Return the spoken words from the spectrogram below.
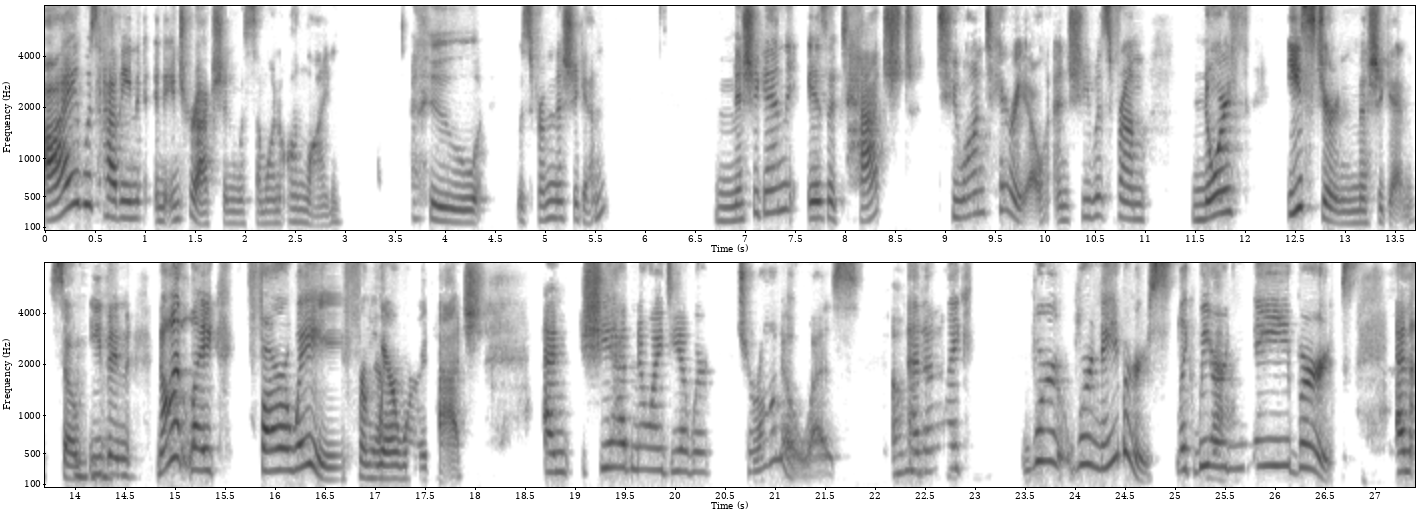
i was having an interaction with someone online who was from michigan michigan is attached to ontario and she was from northeastern michigan so Mhm. even not like far away from Yeah. where we're attached and she had no idea where toronto was oh and I'm like, we're we're neighbors. Like we Yeah. are neighbors. And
